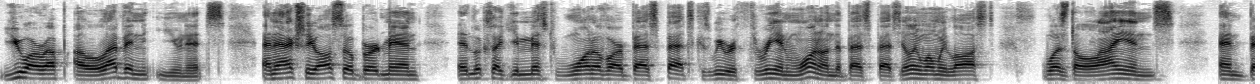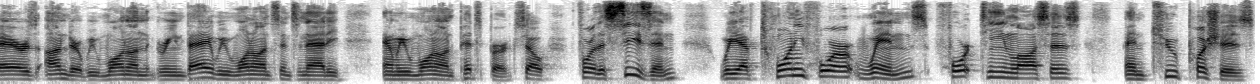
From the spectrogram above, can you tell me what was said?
you are up 11 units. And actually, also, Birdman, it looks like you missed one of our best bets because we were three and one on the best bets. The only one we lost was the Lions and Bears under. We won on the Green Bay, we won on Cincinnati, and we won on Pittsburgh. So for the season, we have 24 wins, 14 losses, and two pushes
